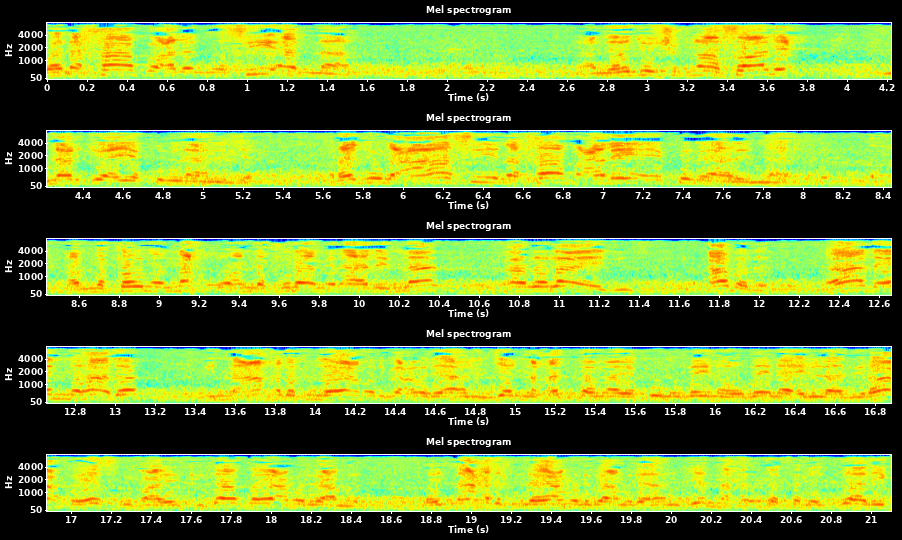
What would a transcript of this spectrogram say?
ونخاف على المسيء النار يعني رجل شفناه صالح نرجو أن يكون من أهل الجنة. رجل عاصي نخاف عليه أن يكون من أهل النار. أما كون نحن أن فلان من أهل النار هذا لا يجوز. ابدا. هذا لأنه هذا إن احدكم لا يعمل بعمل أهل الجنة حتى ما يكون بينه وبينها إلا ذراع فيسبق عليه الكتاب فيعمل بعمل وإن احدكم لا يعمل بعمل أهل الجنة حتى فلذلك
